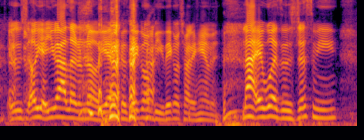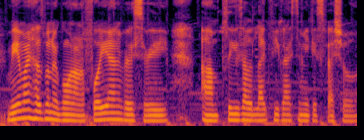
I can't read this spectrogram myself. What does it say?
It was. Oh yeah, you gotta let them know. Yeah, because they're gonna be, they're gonna try to ham it. Nah, it was. It was just me. Me and my husband are going on a four year anniversary. Um, please, I would like for you guys to make it special.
